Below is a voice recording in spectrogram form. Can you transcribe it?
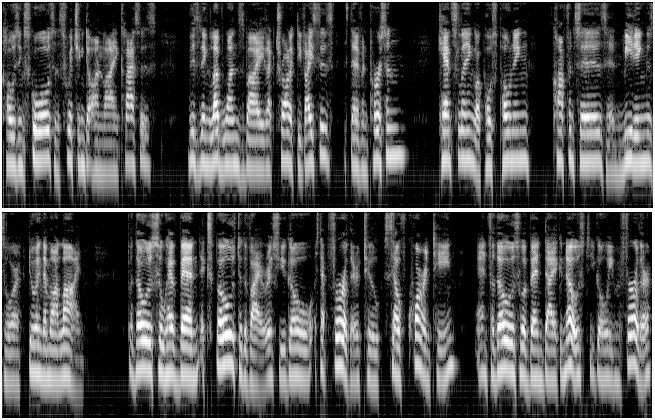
closing schools and switching to online classes, visiting loved ones by electronic devices instead of in person, canceling or postponing conferences and meetings or doing them online. For those who have been exposed to the virus, you go a step further to self quarantine. And for those who have been diagnosed, you go even further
